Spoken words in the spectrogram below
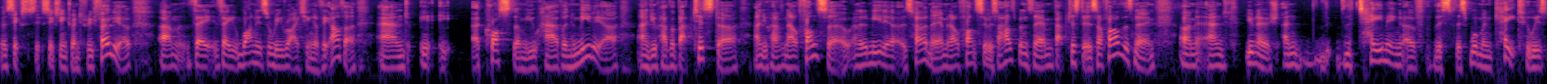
1623 folio, um, they, they, one is a rewriting of the other, and it, it, across them you have an Emilia and you have a Baptista and you have an Alfonso and Emilia is her name and Alfonso is her husband's name Baptista is her father's name. Um, and you know and the, the taming of this this woman Kate who is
